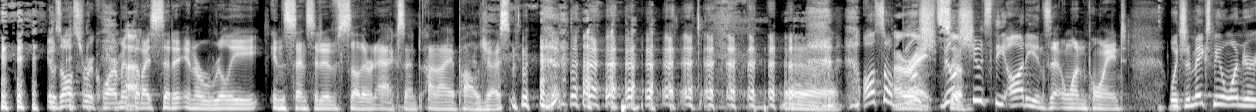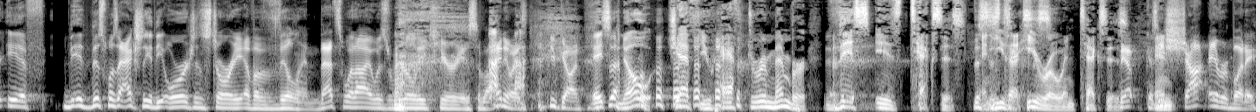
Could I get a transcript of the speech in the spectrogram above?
It was also a requirement that uh, I said it in a really insensitive Southern accent, and I apologize. also, Bill, right, Bill so- shoots the audience at one point, which makes me wonder if this was actually the origin story of a villain. That's what I was really curious about. Anyways, keep going. It's, no, Jeff, you have to remember this is Texas, This and is he's Texas. a hero in Texas. Yep, because he shot everybody.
